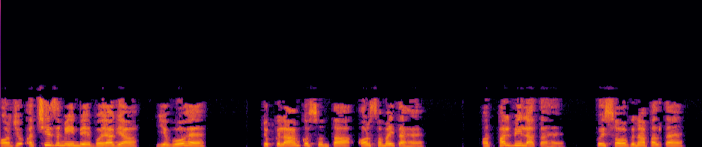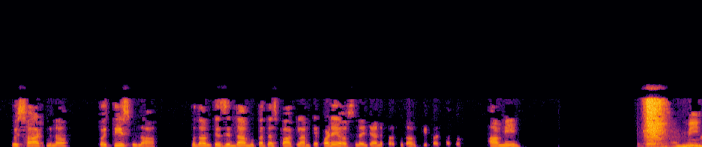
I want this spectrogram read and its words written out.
और जो अच्छी ज़मीन में बोया गया, ये वो है जो कलाम को सुनता और समझता है और फल भी लाता है। कोई सौ गुना फलता है, कोई साठ गुना, कोई तीस गुना। खुदा उनके ज़िंदा मुकदस पाकलाम के पढ़े और सुने जाने पर खुदा उनकी बरकत आमीन। आमीन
